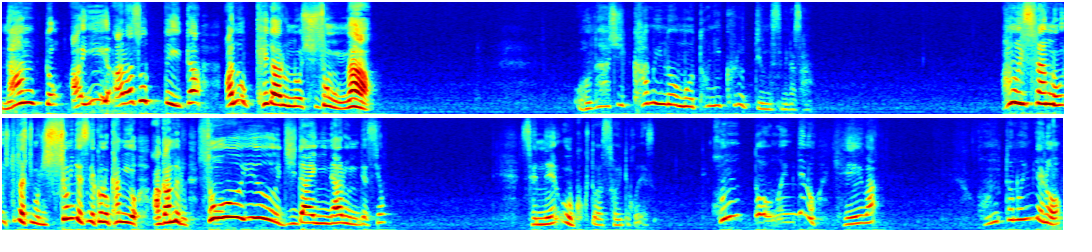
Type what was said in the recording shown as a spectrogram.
なんと言い争っていたあのケダルの子孫が同じ神のもとに来るっていうんです皆さん。あのイスラムの人たちも一緒にですねこの神を崇めるそういう時代になるんですよ。千年王国とはそういうとこです。本当の意味での平和本当の意味での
